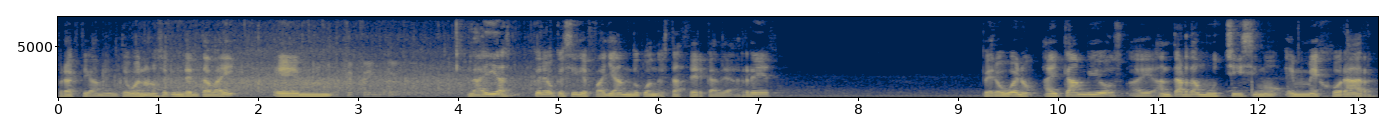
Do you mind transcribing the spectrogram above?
prácticamente. Bueno, no sé qué intentaba ahí. Em, la IA creo que sigue fallando cuando está cerca de la red. Pero bueno, hay cambios, han tardado muchísimo en mejorar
